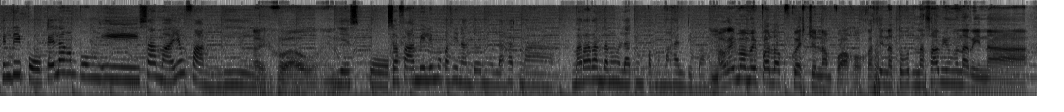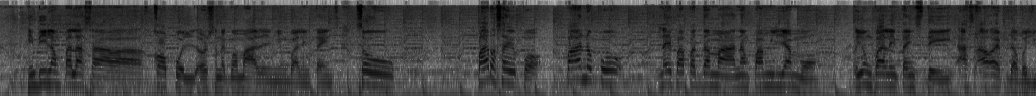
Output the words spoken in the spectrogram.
Hindi po, kailangan pong isama yung family. Ay, wow. And- Yes po. Sa family mo kasi nandoon mo lahat, ma mararamdaman mo lahat yung pagmamahal, di ba? Okay, ma'am, may follow-up question lang po ako. Kasi natu- nasabi mo na rin na hindi lang pala sa couple or sa nagmamahalan yung Valentine's. So, para sa'yo po, paano po naipapadama ng pamilya mo yung Valentine's Day as a OFW?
